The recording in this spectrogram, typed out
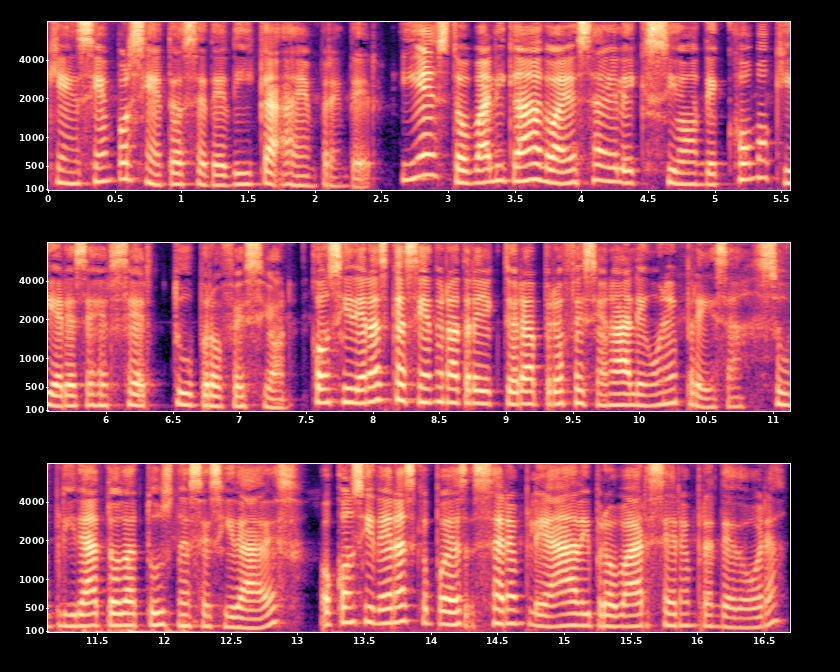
quien 100% se dedica a emprender. Y esto va ligado a esa elección de cómo quieres ejercer tu profesión. ¿Consideras que haciendo una trayectoria profesional en una empresa suplirá todas tus necesidades? ¿O consideras que puedes ser empleada y probar ser emprendedora?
